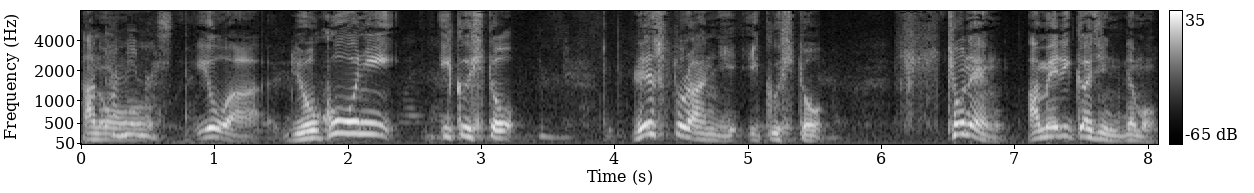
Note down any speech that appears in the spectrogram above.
あの、要は旅行に行く人、レストランに行く人、去年アメリカ人でも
